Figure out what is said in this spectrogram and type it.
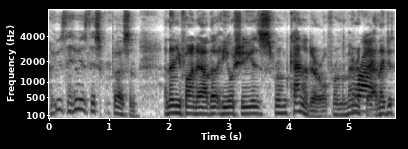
who is who is this person? And then you find out that he or she is from Canada or from America, Right. and they just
